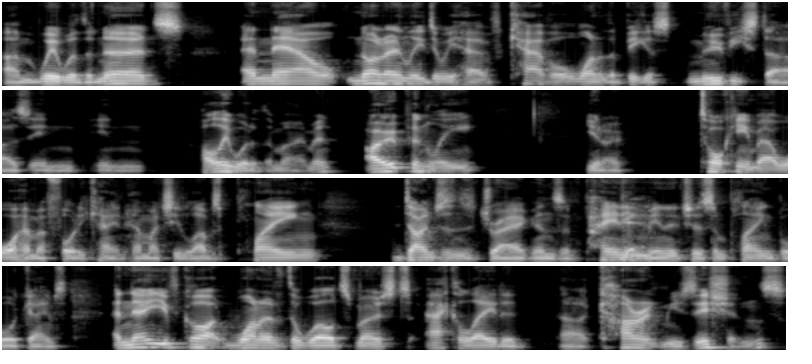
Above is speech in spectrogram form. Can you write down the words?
Um, we were the nerds. And now, not only do we have Cavill, one of the biggest movie stars in, in Hollywood at the moment, openly, you know, talking about Warhammer 40K and how much he loves playing Dungeons and Dragons and painting Yeah. miniatures and playing board games. And now you've got one of the world's most accoladed uh, current musicians,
